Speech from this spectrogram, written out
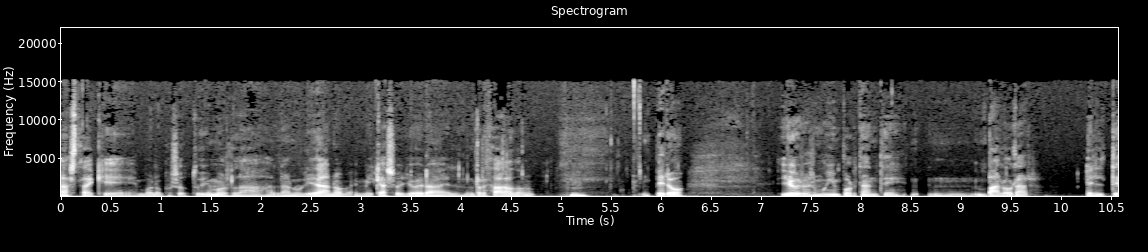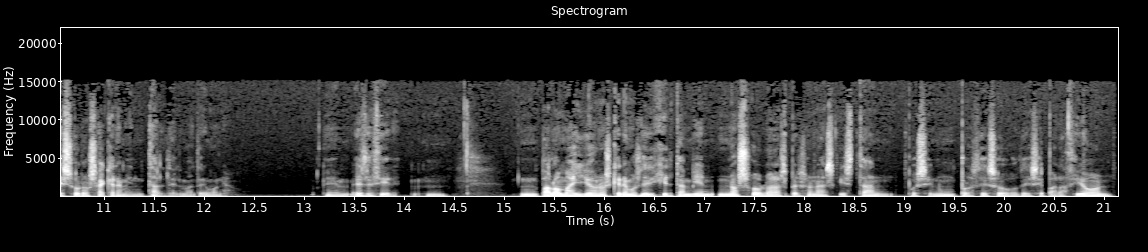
hasta que, bueno, pues obtuvimos la, nulidad, ¿no? En mi caso yo era el rezagado, ¿no? Hmm. Pero yo creo que es muy importante mm, valorar el tesoro sacramental del matrimonio. Eh, es decir, mm, Paloma y yo nos queremos dirigir también no solo a las personas que están pues en un proceso de separación,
